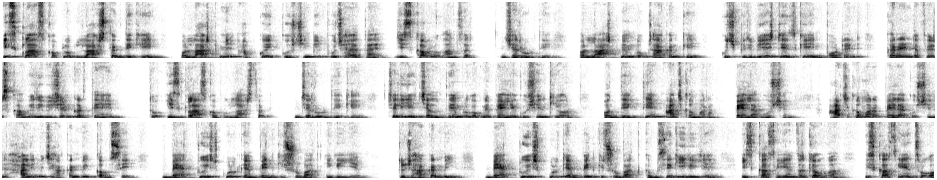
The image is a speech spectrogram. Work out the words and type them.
इस क्लास को आप लोग लास्ट तक देखें और लास्ट में आपको एक क्वेश्चन भी पूछा जाता है, जिसका आप लोग आंसर ज़रूर दें। और लास्ट में हम लोग झारखंड के कुछ प्रीवियस डेज़ के इंपॉर्टेंट करेंट अफेयर्स का भी रिविजन करते हैं तो इस क्लास को लास्ट तक ज़रूर देखें। चलिए चलते हैं हम लोग अपने पहले क्वेश्चन की ओर और, और देखते हैं आज का हमारा पहला क्वेश्चन आज का हमारा पहला क्वेश्चन है हाल ही में झारखंड में कब से बैक टू स्कूल कैंपेन की शुरुआत की गई है। तो झारखंड में बैक टू स्कूल कैंपेन की शुरुआत कब से की गई है? इसका सही आंसर क्या होगा? इसका सही आंसर होगा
